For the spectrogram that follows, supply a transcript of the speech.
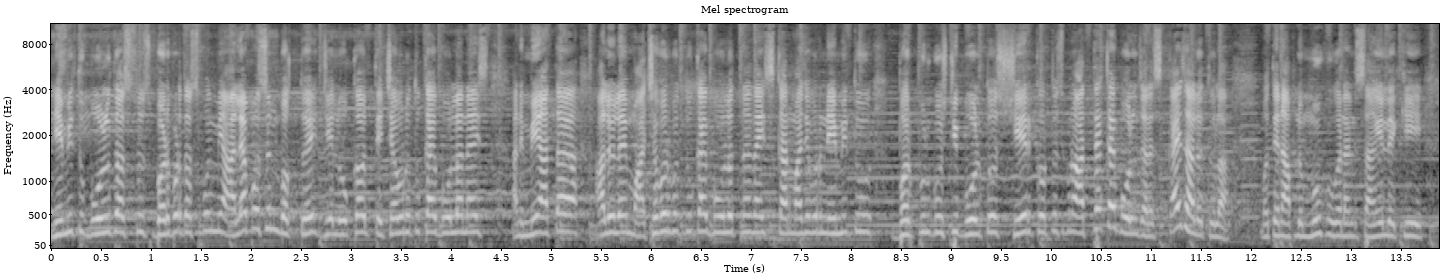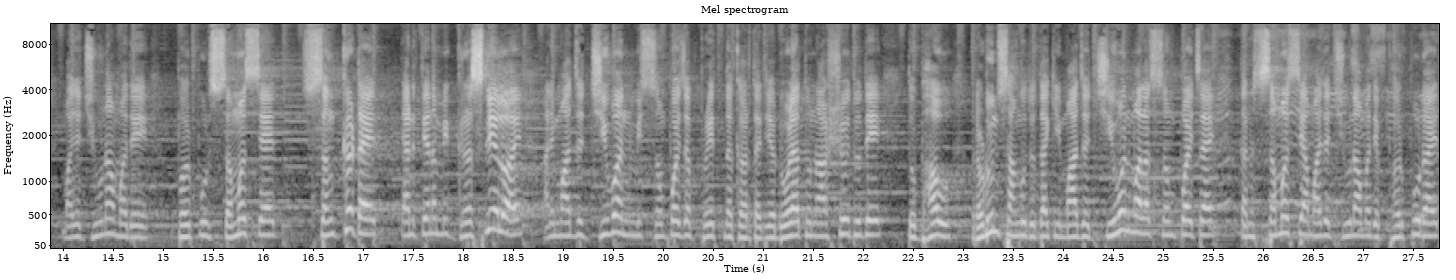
नेहमी तू बोलत असतोस बडबडत असतो पण मी आल्यापासून बघतोय जे लोक त्याच्यावर तू काय बोलला नाहीस आणि मी आता आलेलो आहे माझ्याबरोबर तू काय बोलत नाहीस कारण माझ्याबरोबर नेहमी तू भरपूर गोष्टी बोलतोस शेअर करतोस पण आता काय बोलत झालंस? काय झालं तुला? मग त्यानं आपलं मुख उघडलं आणि सांगितलं की माझ्या जीवनामध्ये भरपूर समस्या आहेत संकट आहेत आणि त्यांना मी ग्रसलेलो आहे आणि माझं जीवन मी संपवायचा प्रयत्न करत आहे त्याच्या डोळ्यातून आश्रयत होते तो भाऊ रडून सांगत होता की माझं जीवन मला संपवायचं आहे कारण समस्या माझ्या जीवनामध्ये भरपूर आहेत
